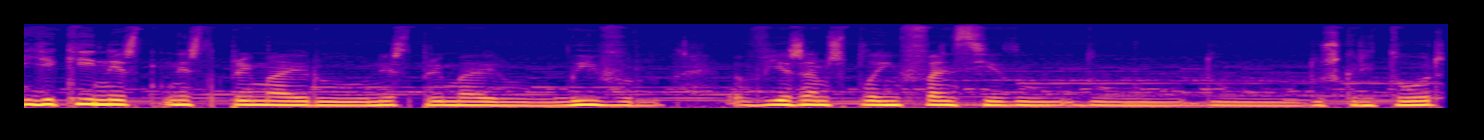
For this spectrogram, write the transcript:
E aqui neste, neste, primeiro, neste primeiro livro viajamos pela infância do, do, do, do escritor,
